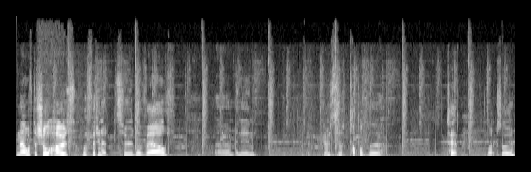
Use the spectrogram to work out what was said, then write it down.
Now with the short hose, we're fitting it to the valve um, and then it goes to the top of the tap like so.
